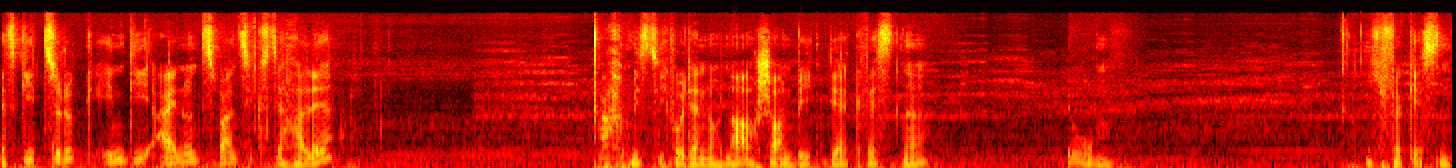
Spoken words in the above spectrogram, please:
Es geht zurück in die 21. Halle. Ach Mist, ich wollte ja noch nachschauen wegen der Quest, ne? Hier oben. Nicht vergessen.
